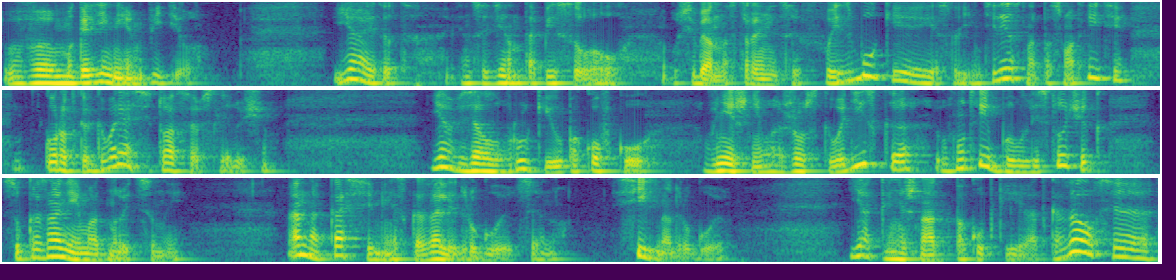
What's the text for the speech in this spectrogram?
в магазине видео. Я этот инцидент описывал у себя на странице в Фейсбуке. Если интересно, посмотрите. Коротко говоря, ситуация в следующем. Я взял в руки упаковку внешнего жесткого диска. Внутри был листочек с указанием одной цены. А на кассе мне сказали другую цену. Сильно другую. Я, конечно, от покупки отказался.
